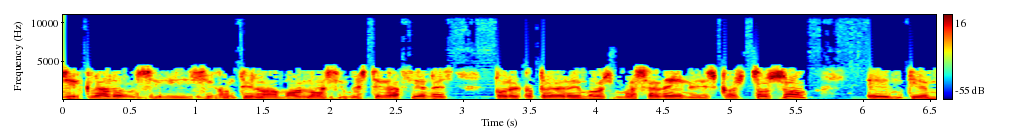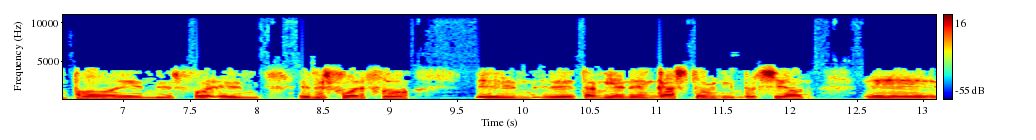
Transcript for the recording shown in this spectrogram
sí, claro, si, si continuamos las investigaciones, pues recuperaremos más ADN. Es costoso en tiempo, mm. en, en, esfuerzo, en, eh, también en gasto, en inversión. Eh,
